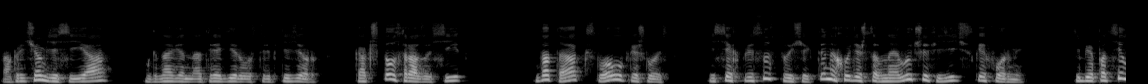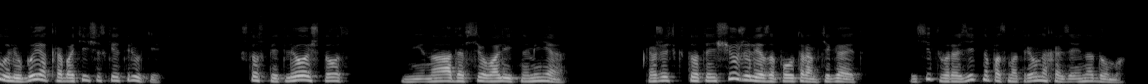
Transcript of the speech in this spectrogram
А при чем здесь я? Мгновенно отреагировал стриптизер. Как что сразу Сид? Да так, к слову пришлось. Из всех присутствующих ты находишься в наилучшей физической форме. Тебе под силу любые акробатические трюки. Что с петлей, что с... Не надо все валить на меня. Кажется, кто-то еще железо по утрам тягает. И Сид выразительно посмотрел на хозяина дома.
